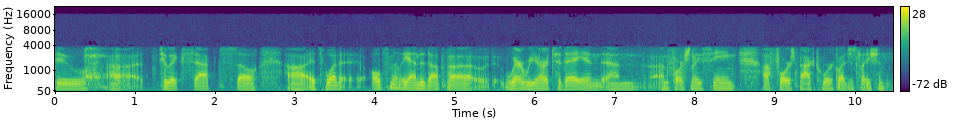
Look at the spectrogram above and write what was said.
to uh, to accept. So uh, it's what ultimately ended up uh, where we are today, and, and unfortunately seeing a forced back to work legislation.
